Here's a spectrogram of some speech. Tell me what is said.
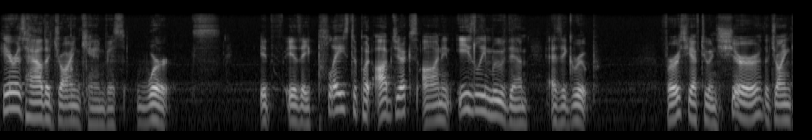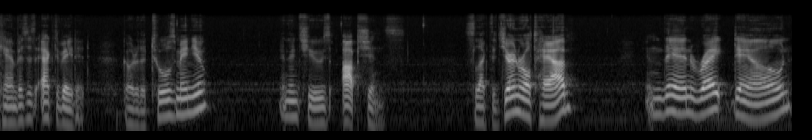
Here is how the drawing canvas works. It is a place to put objects on and easily move them as a group. First, you have to ensure the drawing canvas is activated. Go to the Tools menu and then choose Options. Select the General tab and then right down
